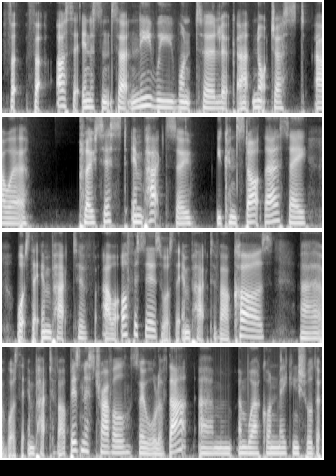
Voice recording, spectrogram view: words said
for, for us at Innocent, certainly, we want to look at not just our closest impact. So you can start there, say, what's the impact of our offices? What's the impact of our cars? Uh, what's the impact of our business travel? So all of that, um, and work on making sure that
